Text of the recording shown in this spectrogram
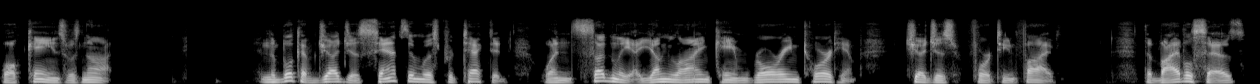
while Cain's was not. In the book of Judges, Samson was protected when suddenly a young lion came roaring toward him. Judges 14:5. The Bible says,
